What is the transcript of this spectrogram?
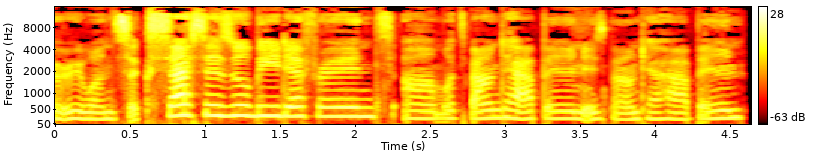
Everyone's successes will be different. Um, what's bound to happen is bound to happen.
